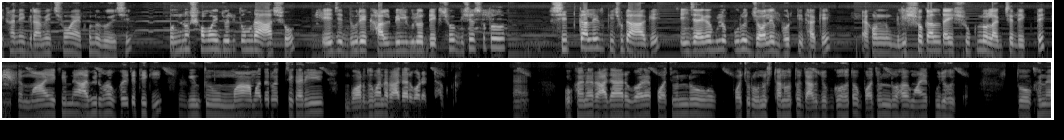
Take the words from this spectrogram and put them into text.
এখানে গ্রামের ছোঁয়া এখনও রয়েছে। অন্য সময় যদি তোমরা আসো, এই যে দূরে খাল বিলগুলো দেখছ, বিশেষত শীতকালের কিছুটা আগে, এই জায়গাগুলো পুরো জলে ভর্তি থাকে। এখন গ্রীষ্মকাল, তাই শুকনো লাগছে দেখতে। মা এখানে আবির্ভাব হয়েছে ঠিকই, কিন্তু মা আমাদের হচ্ছে কারি বর্ধমানের রাজার গড়ের ঠাকুর। হ্যাঁ ওখানে রাজার গড়ে প্রচণ্ড, প্রচুর অনুষ্ঠান হতো, যাগযজ্ঞ হতো, প্রচণ্ডভাবে মায়ের পুজো হতো। তো ওখানে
